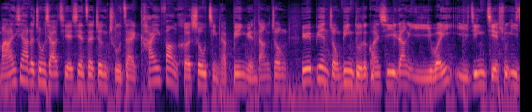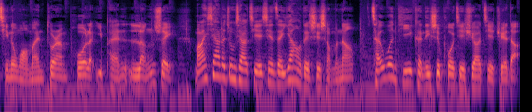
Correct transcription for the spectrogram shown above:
马来西亚的中小企业现在正处在开放和收紧的边缘当中，因为变种病毒的关系，让以为已经结束疫情的我们，突然泼了一盆冷水。马来西亚的中小企业现在要的是什么呢？财务问题肯定是迫切需要解决觉得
